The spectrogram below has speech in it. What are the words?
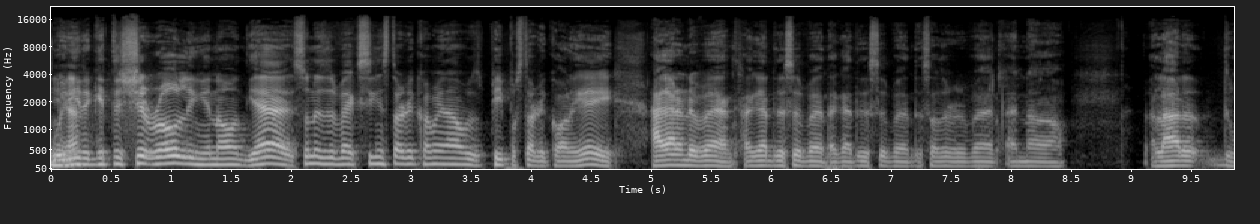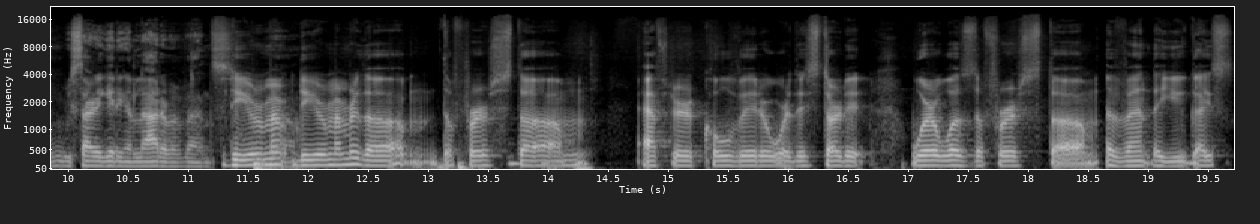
we Yeah. need to get this shit rolling." You know? Yeah. As soon as the vaccine started coming out, was people started calling, "Hey, I got an event. I got this event. I got this event. This other event." And uh, a lot of we started getting a lot of events. Do you remember? Uh, Do you remember the um, the first um after COVID or where they started? Where was the first um event that you guys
